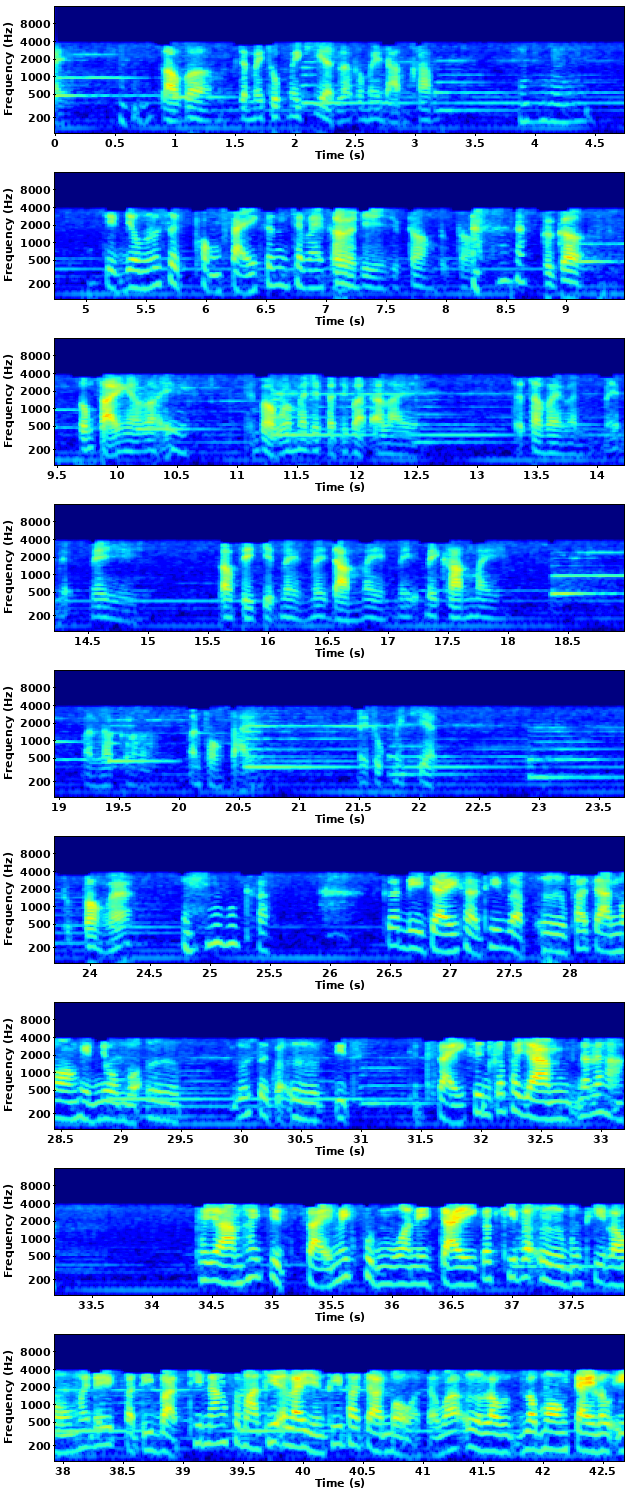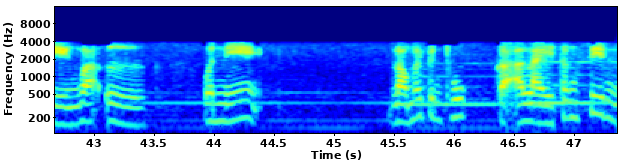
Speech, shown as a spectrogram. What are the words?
อือฮึเราก็จะไม่ทุกข์ไม่เครียดแล้วก็ไม่ดำครับอือฮึจิตโยมรู้สึกผ่องใสขึ้นใช่ไหมคะเออดีถูกต้องถูกต้อง คือก็สงสัยไงว่าเอ๊ะเห็นบอกว่าไม่ได้ปฏิบัติอะไร แต่ทำไมมันไม่ไม่ไม่รังสีจิตไม่ไม่ดำไม่ไม่ไม่คล้ำไม่ มันแล้วก็มันผ่องใสไม่ทุกข์ไม่เครียด ถูกต้องแล้วค่ะ ก็ดีใจค่ะ ที่แบบเออ พระอาจารย์มองเห็นโยมบอกเออ รู้สึกว่าเออจิตจิตใสขึ้นก็พยายามนั่นแหละค่ะ พยายามให้จิตใสไม่ขุ่นมัวในใจ ก็คิดว่าเออบางทีเราไม่ได้ปฏิบัติที่นั่งสมาธิอะไรอย่างที่พระอาจารย์บอก แต่ว่าเออเราเรามองใจเราเองว่า เออ วันนี้เราไม่เป็นทุกข์กับอะไรทั้งสิ้น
